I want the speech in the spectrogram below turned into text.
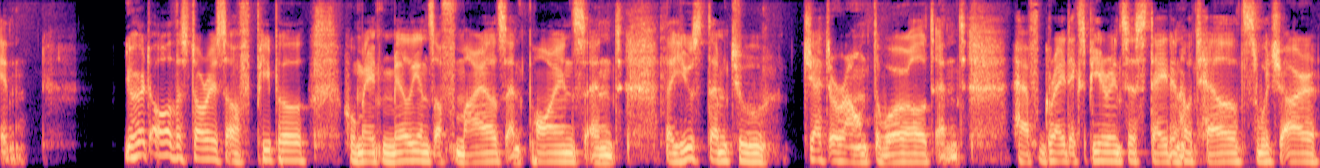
in. You heard all the stories of people who made millions of miles and points, and they used them to jet around the world and have great experiences, stayed in hotels which are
